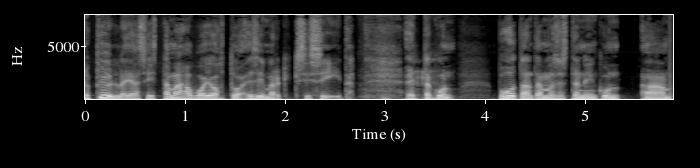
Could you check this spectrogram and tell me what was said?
No kyllä, ja siis tämähän voi johtua esimerkiksi siitä, että kun puhutaan tämmöisestä niin kuin, ähm,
